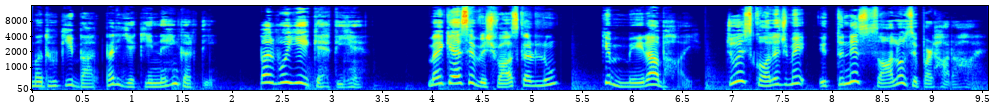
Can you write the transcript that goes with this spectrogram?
मधु की बात पर यकीन नहीं करती पर वो ये कहती हैं मैं कैसे विश्वास कर लूँ कि मेरा भाई जो इस कॉलेज में इतने सालों से पढ़ा रहा है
